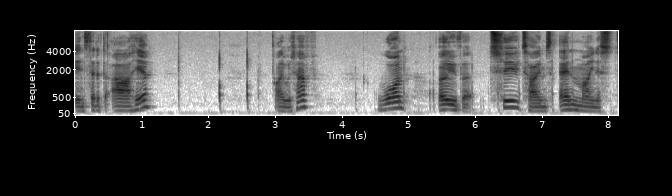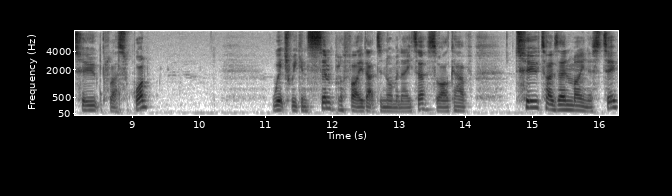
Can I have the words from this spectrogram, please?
instead of the r here, I would have 1 over 2 times n minus 2 plus 1, which we can simplify that denominator. So I'll have 2 times n minus 2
